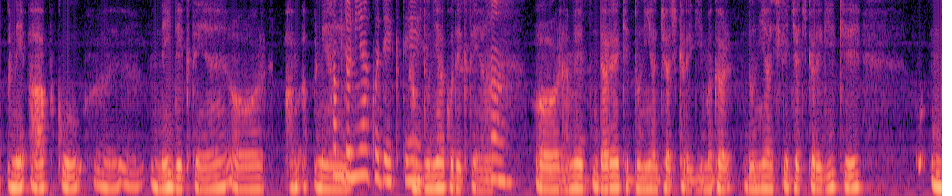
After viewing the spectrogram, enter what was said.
अपने आप को नहीं देखते हैं और हम अपने हम दुनिया को देखते हैं। हम दुनिया को देखते हैं। हाँ। और हमें डर है कि दुनिया जज करेगी मगर दुनिया इसलिए जज करेगी कि उन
